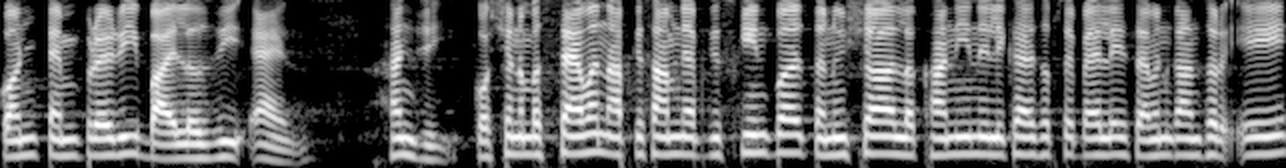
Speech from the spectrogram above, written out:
contemporary biology as हाँ जी क्वेश्चन नंबर सेवन आपके सामने आपकी स्क्रीन पर, तनुषा लखानी ने लिखा है सबसे पहले सेवन का answer A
